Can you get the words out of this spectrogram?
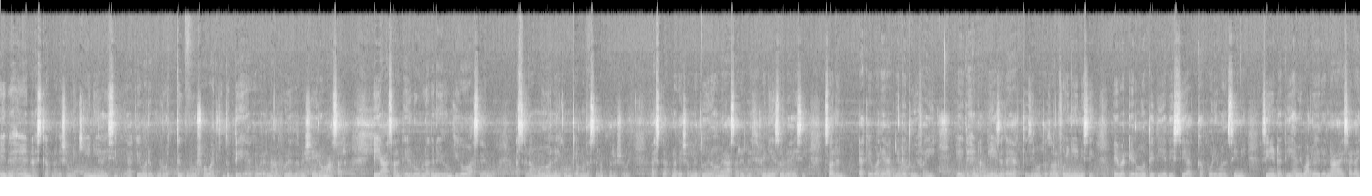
এই দেখেন, আজকে আপনাদের সামনে কি নিয়ে আইসি একেবারে বুড়োতে বুড়ো সবার কিন্তু দেহে একেবারে নাল ভরে যাবে, সেইরম আচার। এই আচার দেহে লোভ লাগে না, এরম কি কেউ আছেন? আসসালামু আলাইকুম, কেমন আছেন আপনারা সবাই? আজকে আপনাদের সামনে দুই রকমের আচারের রেসিপি নিয়ে চলে আইছি। চলেন, একেবারে এক রিলে দুই ফাই এই দেখেন, আমি এই জায়গায় এক কেজির মতো জল জলফই নিয়ে নিছি। এবার এর মধ্যে দিয়ে দিচ্ছি এক কাপ পরিমাণ চিনি। চিনিটা দিয়ে আমি ভালো এরে নাড়ায় ছাড়াই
